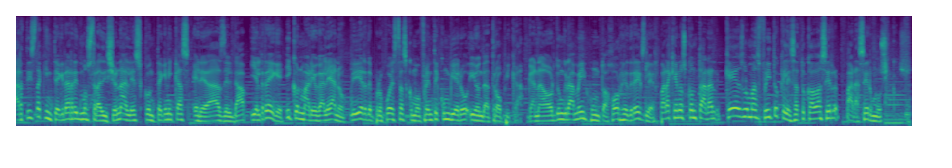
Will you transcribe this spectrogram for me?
artista que integra ritmos tradicionales con técnicas heredadas del dub y el reggae, y con Mario Galeano, líder de propuestas como Frente Cumbiero y Onda Trópica, ganador de un Grammy junto a Jorge Drexler, para que nos contaran qué es lo más frito que les ha tocado hacer para ser músicos.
